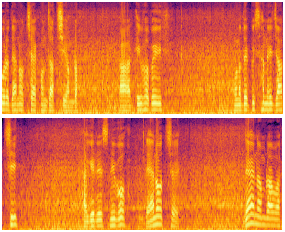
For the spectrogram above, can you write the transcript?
করে দেন হচ্ছে এখন যাচ্ছি আমরা। আর এইভাবেই ওনাদের পিছনে যাচ্ছি। আগে রেস্ট নিব দেন হচ্ছে দেন আমরা আবার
